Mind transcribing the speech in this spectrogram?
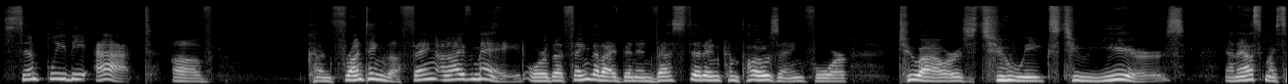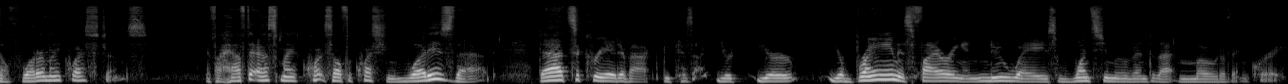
simply the act of confronting the thing I've made or the thing that I've been invested in composing for two hours, two weeks, two years, and ask myself, what are my questions? If I have to ask myself a question, what is that? That's a creative act because your your your brain is firing in new ways once you move into that mode of inquiry.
